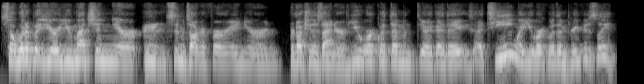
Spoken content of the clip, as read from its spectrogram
So what about your? You mentioned your cinematographer and your production designer. Have you worked with them? Are they a team, or you worked with them previously?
